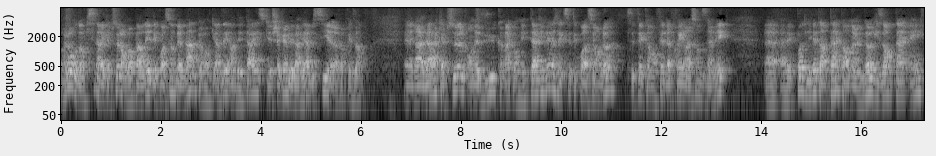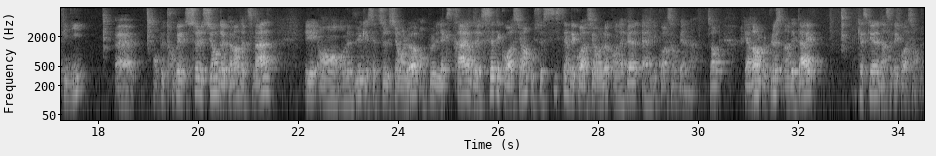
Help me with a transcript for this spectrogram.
Bonjour, donc ici dans la capsule, on va parler d'équation de Bellman, puis on va regarder en détail ce que chacune des variables ici euh, représente. Euh, dans la dernière capsule, on a vu comment on est arrivé avec cette équation-là. C'était quand on fait de la programmation dynamique euh, avec pas de limite en temps, quand on a un horizon de temps infini, on peut trouver une solution de commande optimale et on, a vu que cette solution-là, on peut l'extraire de cette équation ou ce système d'équations-là qu'on appelle euh, l'équation de Bellman. Donc, regardons un peu plus en détail qu'est-ce que dans cette équation-là.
